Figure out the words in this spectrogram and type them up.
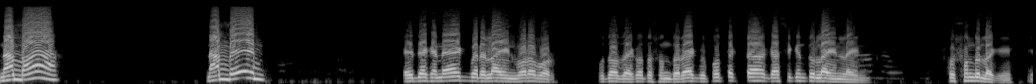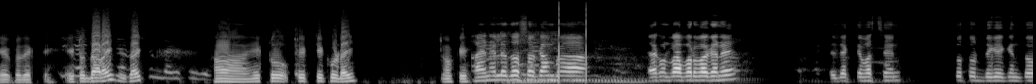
নামবা নামবেন এই দেখেন একবারে লাইন বরাবর। বোঝা যায় কত সুন্দর। একবার প্রত্যেকটা গাছে কিন্তু লাইন লাইন। খুব সুন্দর লাগে এগুলো দেখতে। একটু দাঁড়াই যাই। হ্যাঁ হ্যাঁ, একটু পিকটি কুড়াই ওকে ফাইনালি দর্শক আমরা এখন রাবার বাগানে। এই দেখতে পাচ্ছেন চতুর্দিকে কিন্তু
